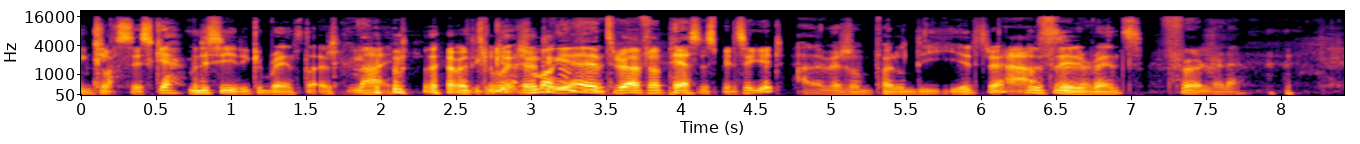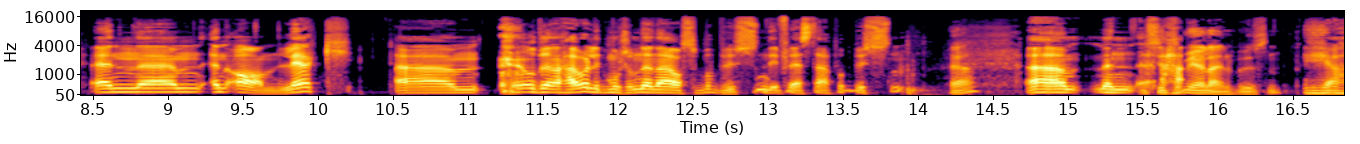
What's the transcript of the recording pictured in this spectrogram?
Mm. klassiske. Men de sier ikke Brainstyle. Nei. jeg vet ikke jeg vet mange, jeg tror jeg er fra PC-spill, sikkert. Nei, det er vel sånn parodier, tror jeg. Ja, de sier det. brains. Føler det. En, um, en annen lek um, Og denne her var litt morsom. Den er også på bussen. De fleste er på bussen. Ja. Um, men De sitter mye aleine på bussen. Ja,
